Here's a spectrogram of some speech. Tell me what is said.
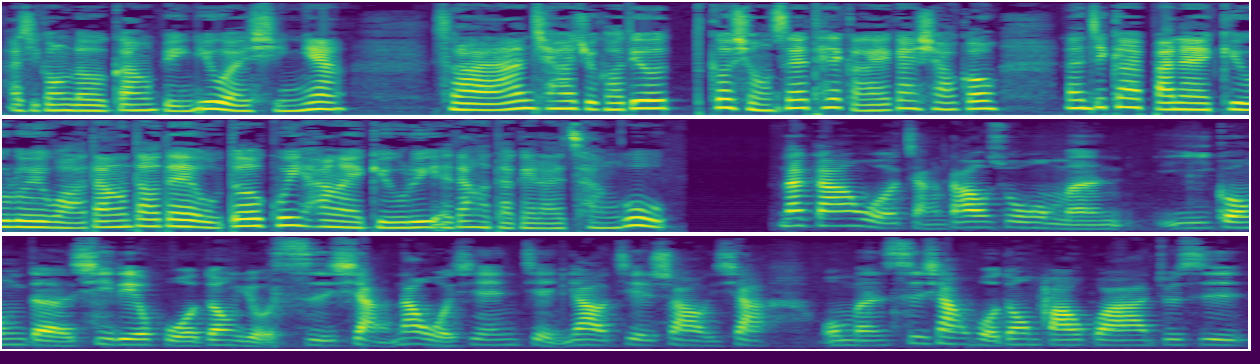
还是讲劳工朋友的身影。所以，咱请周科长个详细替大家介绍讲，咱这届办的球类活动到底有多几项的球类，会当和大家来参与。那刚刚我讲到说，我们义工的系列活动有四项，那我先简要介绍一下，我们四项活动包括就是。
